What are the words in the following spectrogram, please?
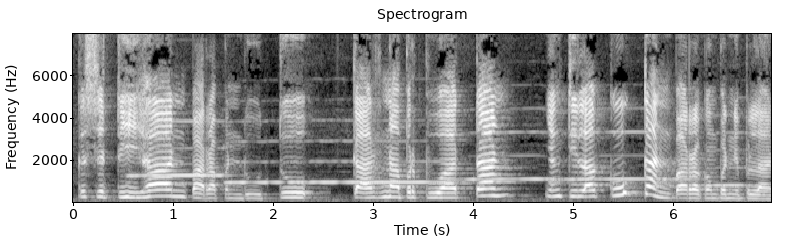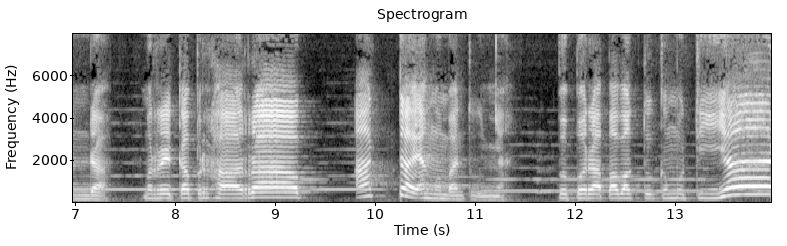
Kesedihan para penduduk karena perbuatan yang dilakukan para kompeni Belanda. Mereka berharap ada yang membantunya. Beberapa waktu kemudian,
